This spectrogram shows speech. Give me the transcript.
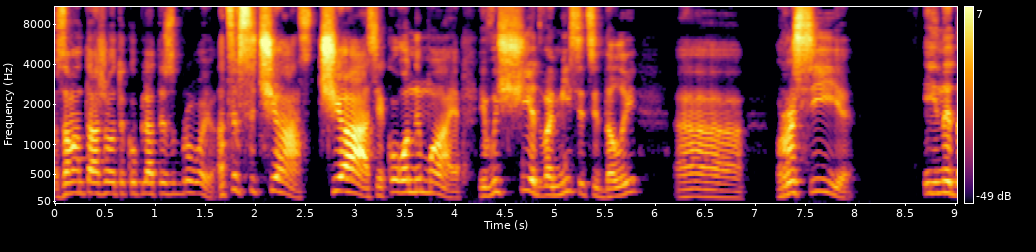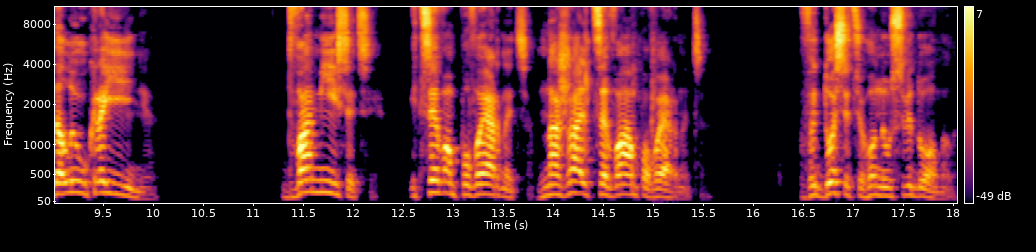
завантажувати, купляти зброю. А це все час, час, якого немає. І ви ще два місяці дали е, Росії і не дали Україні. Два місяці. І це вам повернеться. На жаль, це вам повернеться. Ви досі цього не усвідомили.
